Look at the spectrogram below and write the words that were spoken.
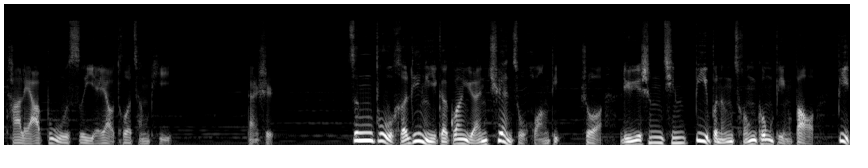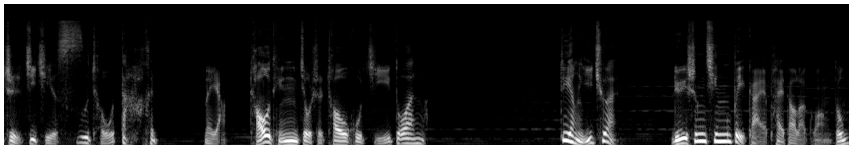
他俩不死也要脱层皮。但是，曾布和另一个官员劝阻皇帝。说吕生清必不能从公禀报，必致激起私仇大恨，那样朝廷就是超乎极端了。这样一劝，吕生清被改派到了广东，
